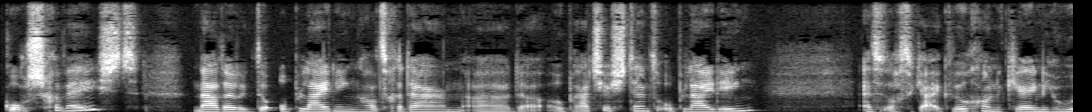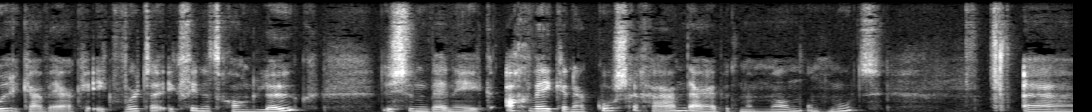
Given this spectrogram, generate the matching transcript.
KOS geweest. Nadat ik de opleiding had gedaan, uh, de operatieassistentenopleiding. En toen dacht ik, ja, ik wil gewoon een keer in die horeca werken. Ik, word ik vind het gewoon leuk. Dus toen ben ik acht weken naar KOS gegaan. Daar heb ik mijn man ontmoet. Uh,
